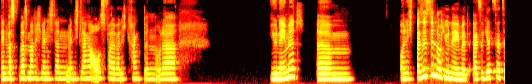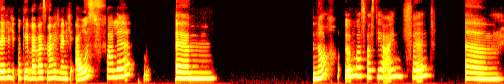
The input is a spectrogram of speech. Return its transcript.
wenn, was, was mache ich, wenn ich dann, wenn ich lange ausfall, weil ich krank bin oder you name it. Ähm, und ich. Was ist denn noch you name it? Also jetzt tatsächlich, okay, weil was mache ich, wenn ich ausfalle? Ähm, noch irgendwas, was dir einfällt? Ähm,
